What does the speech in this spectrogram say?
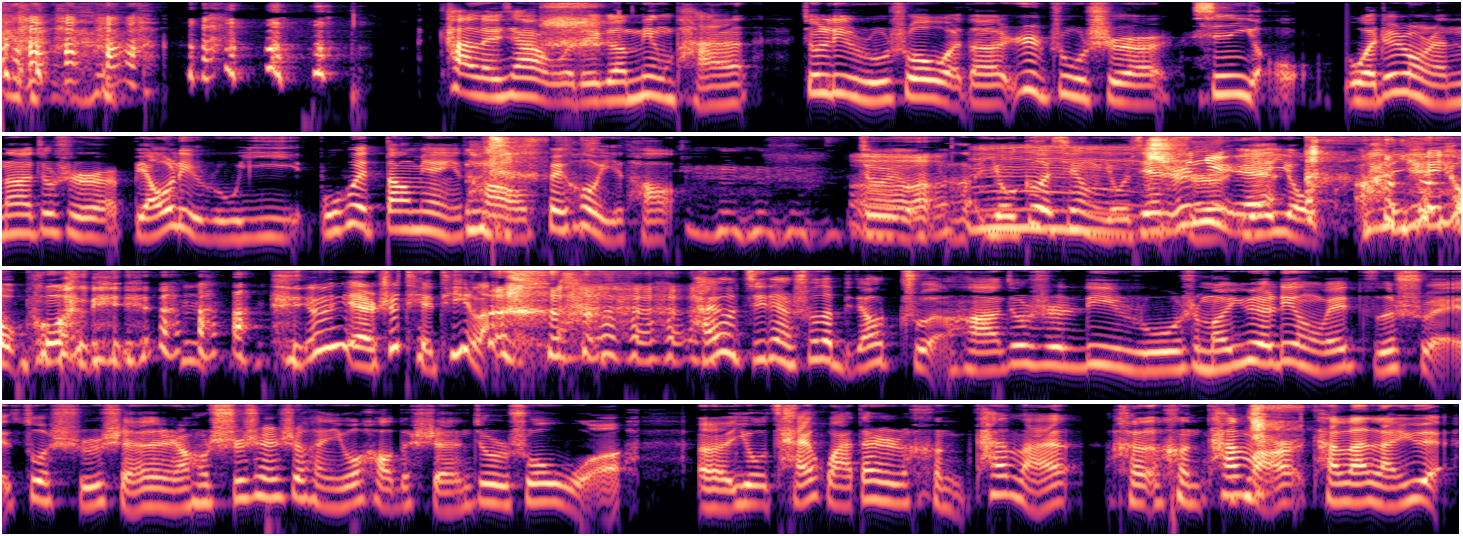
看了一下我这个命盘，就例如说我的日柱是辛酉，我这种人呢就是表里如一，不会当面一套 背后一套，就是有个性，有坚持，也有 啊也有魄力，因为也是铁 T 了。还有几点说的比较准哈，就是例如什么月令为子水，做食神，然后食神是很友好的神，就是说我。呃，有才华，但是很贪玩，很很贪玩，贪玩蓝月。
